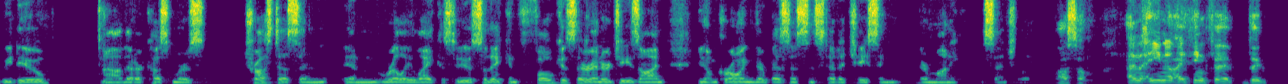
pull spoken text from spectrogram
we do uh, that our customers trust us and and really like us to do so they can focus their energies on you know growing their business instead of chasing their money essentially awesome and you know i think that the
